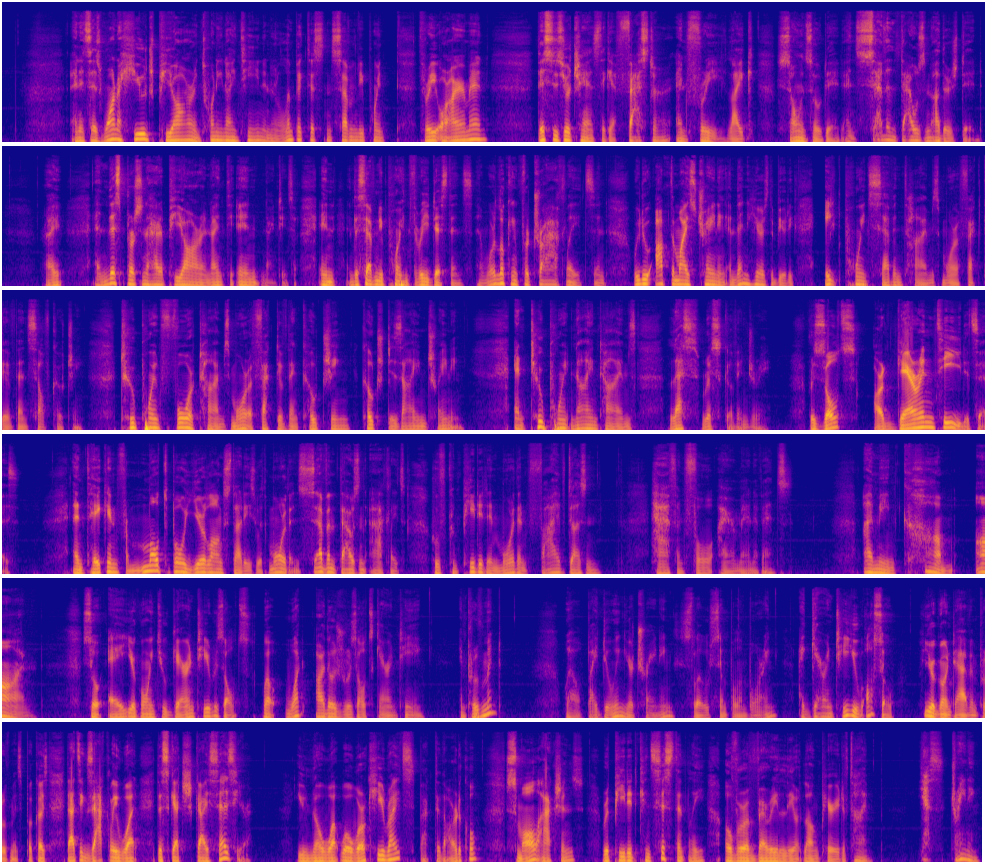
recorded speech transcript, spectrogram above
And it says, want a huge PR in 2019 in an Olympic distance 70.3 or Ironman? This is your chance to get faster and free, like so and so did, and 7,000 others did, right? And this person had a PR in 19 in 19 in, the 70.3 distance. And we're looking for triathletes and we do optimized training. And then here's the beauty 8.7 times more effective than self-coaching. 2.4 times more effective than coaching coach design training. And 2.9 times less risk of injury. Results are guaranteed it says and taken from multiple year long studies with more than 7,000 athletes who've competed in more than five dozen half and full Ironman events. I mean, come on. So, A, you're going to guarantee results. Well, what are those results guaranteeing? Improvement? Well, by doing your training, slow, simple, and boring, I guarantee you also you're going to have improvements because that's exactly what the sketch guy says here. You know what will work, he writes, back to the article. Small actions repeated consistently over a very long period of time. Yes, training.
